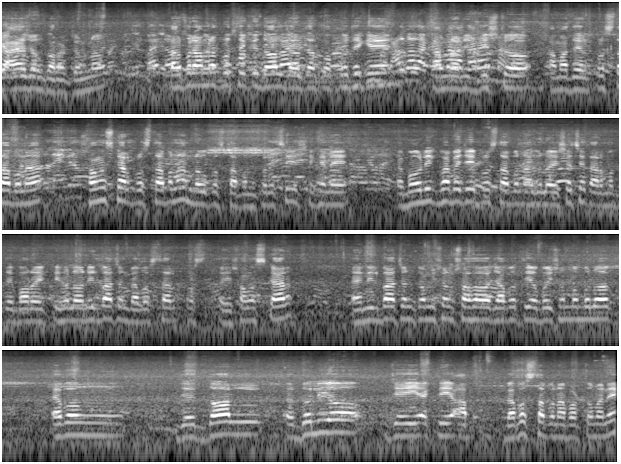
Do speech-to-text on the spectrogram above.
এই আয়োজন করার জন্য। তারপরে আমরা প্রত্যেকটি দল যার যার পক্ষ থেকে আমরা নির্দিষ্ট আমাদের প্রস্তাবনা সংস্কার প্রস্তাবনা আমরা উপস্থাপন করেছি। সেখানে মৌলিকভাবে যে প্রস্তাবনাগুলো এসেছে তার মধ্যে বড় একটি হলো নির্বাচন ব্যবস্থার সংস্কার নির্বাচন কমিশন সহ যাবতীয় বৈষম্যমূলক এবং যে দল, দলীয় যেই একটি ব্যবস্থাপনা বর্তমানে,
